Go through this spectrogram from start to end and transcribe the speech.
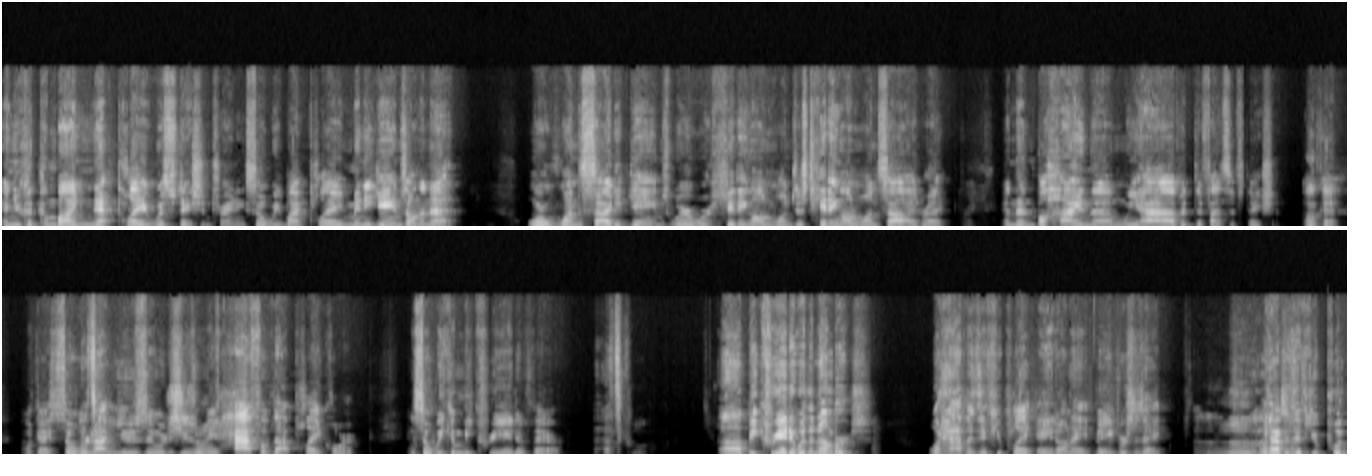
and you could combine net play with station training. So we might play mini games on the net or one sided games where we're hitting on one, just hitting on one side, right? right? And then behind them, we have a defensive station. okay. Okay. So we're not cool. using, we're just using only half of that play court. And so we can be creative there. That's cool. Uh, be creative with the numbers. What happens if you play eight on eight, eight versus eight? Ugh, What happens if you put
